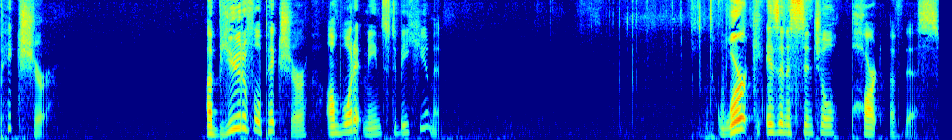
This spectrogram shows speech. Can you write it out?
picture a beautiful picture on what it means to be human. Work is an essential part of this.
